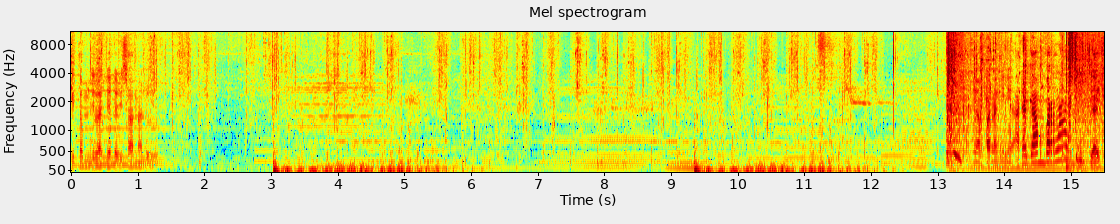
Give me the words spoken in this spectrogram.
Kita menjelajah dari sana dulu. Ini apa lagi nih? Ada gambar lagi, guys.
